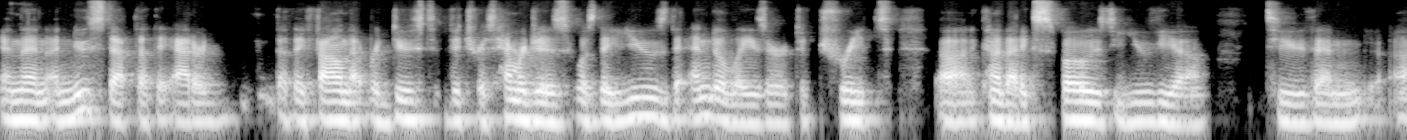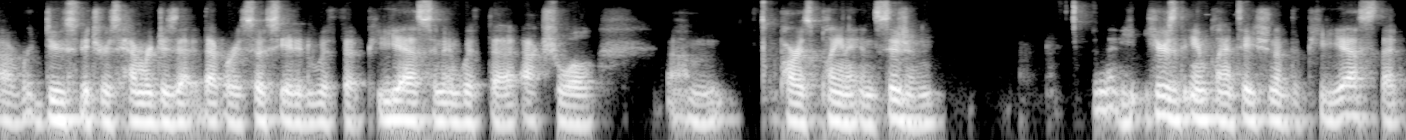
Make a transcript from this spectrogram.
And then a new step that they added that they found that reduced vitreous hemorrhages was they used the endolaser to treat uh, kind of that exposed uvea to then uh, reduce vitreous hemorrhages that, that were associated with the PDS and with the actual um, pars plana incision. And then here's the implantation of the PDS that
